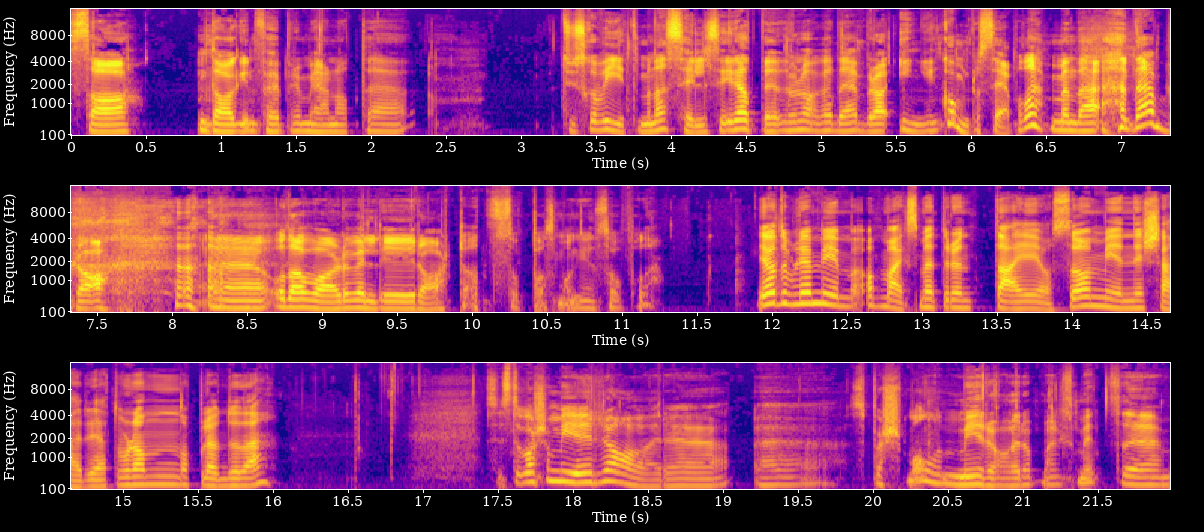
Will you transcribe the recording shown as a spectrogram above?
sa dagen før premieren at eh, du skal vite med deg selv, Siri, at det du har laga, det er bra. Ingen kommer til å se på det, men det det er bra. Eh, og da var det veldig rart at såpass mange så på det. Ja, det ble mye oppmerksomhet rundt deg også. Mye nysgjerrighet. Hvordan opplevde du det? Jeg syns det var så mye rare uh, spørsmål. Mye rar oppmerksomhet. Uh,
